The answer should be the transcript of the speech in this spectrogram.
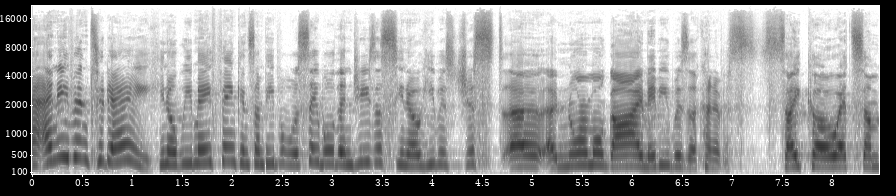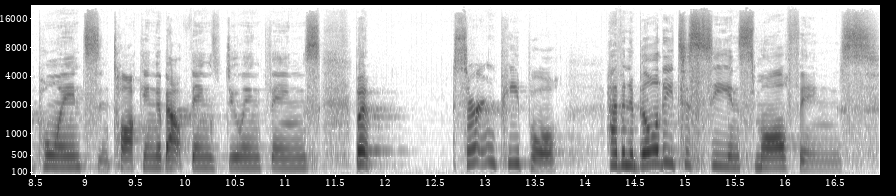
And even today, you know, we may think, and some people will say, well, then Jesus, you know, he was just a, a, normal guy. Maybe he was a kind of a psycho at some points and talking about things, doing things. But certain people have an ability to see in small things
